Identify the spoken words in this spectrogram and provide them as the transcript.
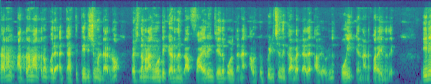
കാരണം അത്രമാത്രം ഒരു അറ്റാക്ക് തിരിച്ചുമുണ്ടായിരുന്നു. പക്ഷെ നമ്മൾ അങ്ങോട്ട് കിടന്നില്ല ഫയറിങ് ചെയ്തപ്പോൾ തന്നെ അവർക്ക് പിടിച്ചു നിൽക്കാൻ പറ്റാതെ അവർ അവിടുന്ന് പോയി എന്നാണ് പറയുന്നത്. ഇനി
